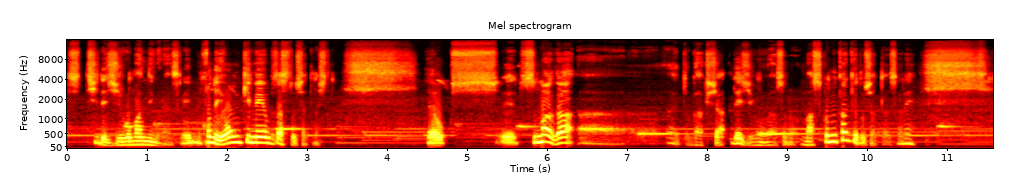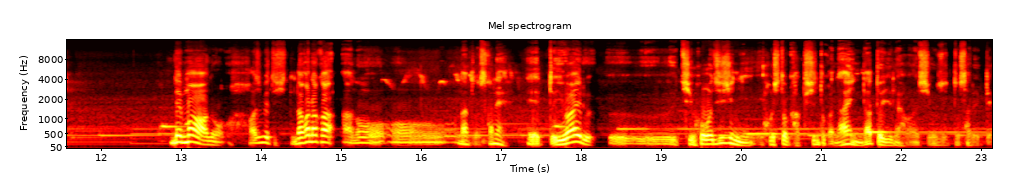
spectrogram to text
市で15万人ぐらいですけど、今度4期目を目指すとおっしゃってました。で妻が、えっと、学者で、自分はそのマスコミ関係とおっしゃったんですかね。で、まあ、あの、初めて知って、なかなか、あの、なんていうんですかね、えっと、いわゆる、地方自治に保守と革新とかないんだというような話をずっとされて、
